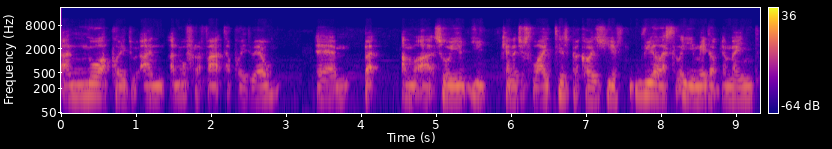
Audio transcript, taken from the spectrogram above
I know I played. I, I know for a fact I played well, um, but I'm uh, so you you kind of just lied to us because you've realistically you made up your mind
